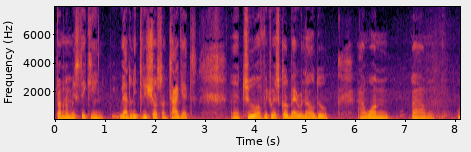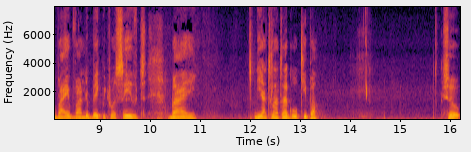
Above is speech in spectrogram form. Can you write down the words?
if I'm not mistaken, we had only three shots on target, uh, two of which were scored by Ronaldo, and one um, by Van de Beek, which was saved by the Atlanta goalkeeper. So,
